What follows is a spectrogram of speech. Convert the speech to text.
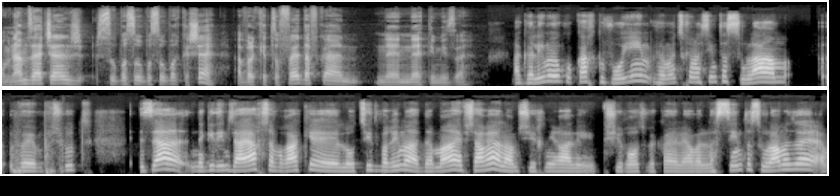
אמנם זה היה challenge סופר סופר סופר קשה, אבל כצופה דווקא נהניתי מזה. הגלים היו כל כך גבוהים, והם היו צריכים לשים את הסולם, והם פשוט זה, נגיד, אם זה היה עכשיו רק אה, להוציא דברים מהאדמה, אפשר היה להמשיך, נראה לי, קשירות וכאלה, אבל לשים את הסולם הזה, הם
